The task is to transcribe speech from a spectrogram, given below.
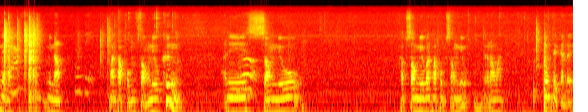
เนี่ยครับ มีน็อตบานพับผมสองนิ้วครึ่ง อันนี้สองนิ้ว ครับสองนิ้วบานพับผมสองนิ้ว เดี๋ยวเรามาเริ่มติดกันเลย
